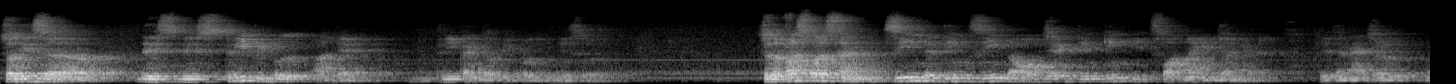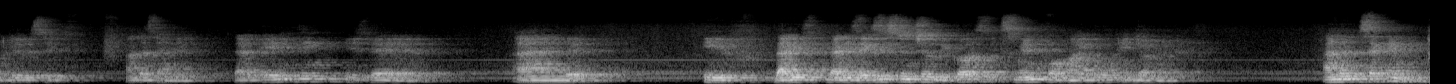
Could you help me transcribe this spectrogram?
So these uh, these these three people are there. Three kinds of people in this world. So the first person seeing the thing, seeing the object, thinking it's for my enjoyment. There is a natural materialistic understanding that anything is there and if that is that is existential because it's meant for my own enjoyment. And then the second,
